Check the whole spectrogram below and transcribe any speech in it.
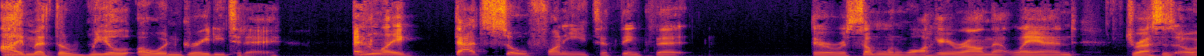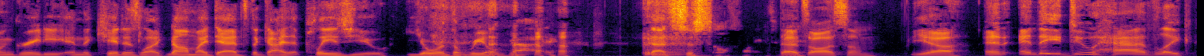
I met the real Owen Grady today," and like that's so funny to think that there was someone walking around that land dressed as Owen Grady, and the kid is like, "No, my dad's the guy that plays you. You're the real guy." That's just so funny. To That's me. awesome. Yeah, and and they do have like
